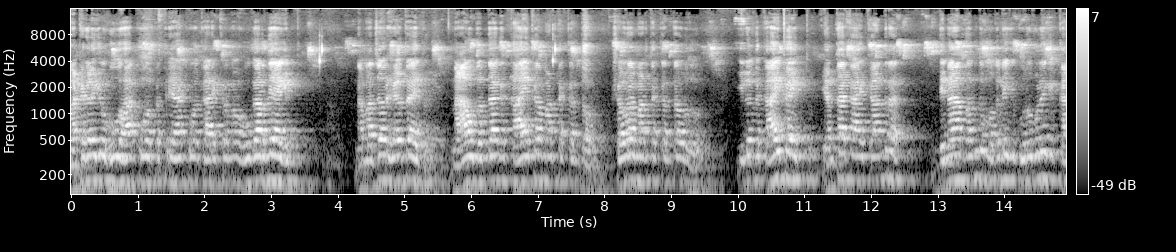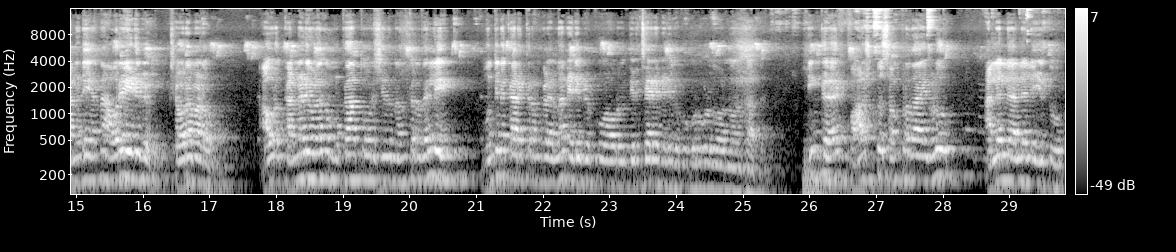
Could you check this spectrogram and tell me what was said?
ಮಠಗಳಿಗೆ ಹೂ ಹಾಕುವ ಪತ್ರೆ ಹಾಕುವ ಕಾರ್ಯಕ್ರಮ ಹೂಗಾರದೇ ಆಗಿತ್ತು. ನಮ್ಮ ಅಜ್ಜವ್ರು ಹೇಳ್ತಾ ಇದ್ರು, ನಾವು ಬಂದಾಗ ಕಾಯಕ ಮಾಡ್ತಕ್ಕಂಥವ್ರು, ಕ್ಷೌರ ಮಾಡ್ತಕ್ಕಂಥವ್ರದ್ದು ಇಲ್ಲೊಂದು ಕಾಯಕ ಇತ್ತು. ಎಂತ ಕಾಯಕ ಅಂದ್ರೆ ದಿನ ಬಂದು ಮೊದಲಿಗೆ ಗುರುಗಳಿಗೆ ಕನ್ನಡಿಯನ್ನು ಅವರೇ ಹಿಡಿಬೇಕು, ಕ್ಷೌರ ಮಾಡೋರು ಅವರು ಕನ್ನಡಿ ಒಳಗೆ ಮುಖ ತೋರಿಸಿದ ನಂತರದಲ್ಲಿ ಮುಂದಿನ ಕಾರ್ಯಕ್ರಮಗಳೆಲ್ಲ ನಡಿಬೇಕು, ಅವರು ದಿನಚರ್ಯ ನಡಿಬೇಕು ಗುರುಗಳು ಅನ್ನುವಂಥದ್ದು. ಹಿಂಗೆ ಬಹಳಷ್ಟು ಸಂಪ್ರದಾಯಗಳು ಅಲ್ಲಲ್ಲಿ ಅಲ್ಲಲ್ಲಿ ಇದ್ದು,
